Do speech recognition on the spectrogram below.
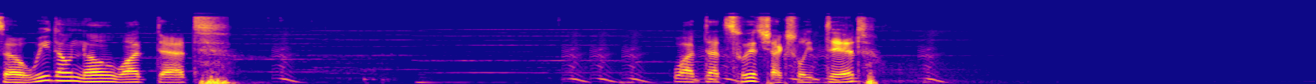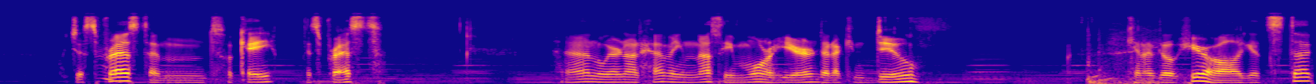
So we don't know what that what that switch actually did. We just pressed and okay, it's pressed. And we're not having nothing more here that I can do. Can I go here oh, or I'll get stuck?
